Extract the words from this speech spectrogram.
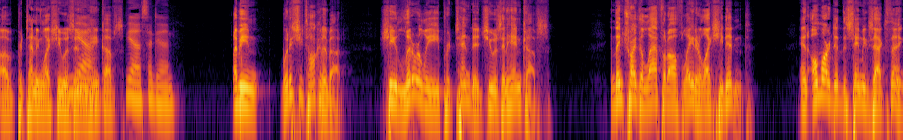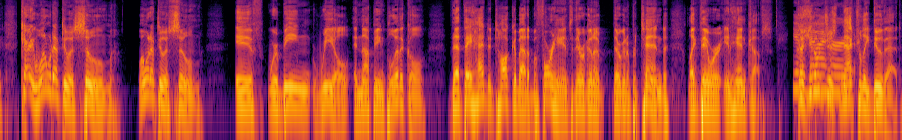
of pretending like she was Yeah. in handcuffs? Yes, I did. I mean, what is she talking about? She literally pretended she was in handcuffs and then tried to laugh it off later like she didn't. And Omar did the same exact thing. Carrie, one would have to assume, one would have to assume, if we're being real and not being political, that they had to talk about it beforehand, so they were gonna they were gonna pretend like they were in handcuffs. Because you don't I just heard- naturally do that.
